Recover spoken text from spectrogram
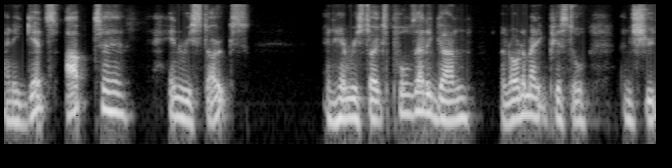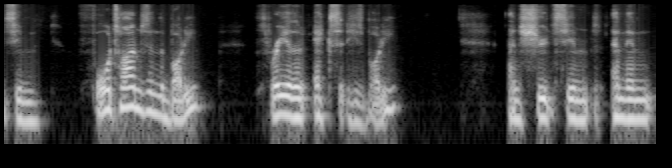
and he gets up to Henry Stokes, and Henry Stokes pulls out a gun, an automatic pistol, and shoots him four times in the body. Three of them exit his body, and shoots him. And then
